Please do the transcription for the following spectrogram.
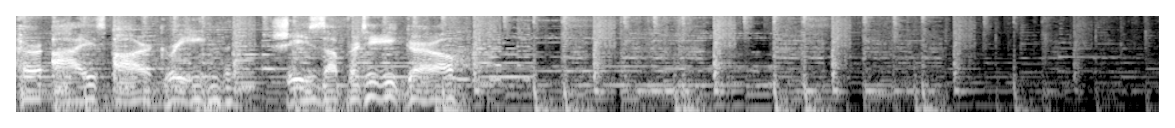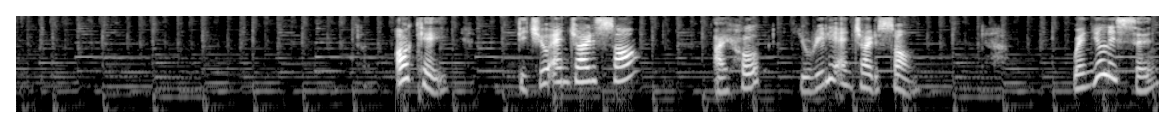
Her eyes are green. She's a pretty girl. Okay, did you enjoy the song? I hope you really enjoyed the song. When you listen,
